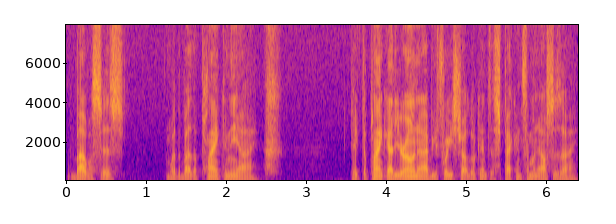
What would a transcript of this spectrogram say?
The Bible says, What about the plank in the eye? Take the plank out of your own eye before you start looking at the speck in someone else's eye.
